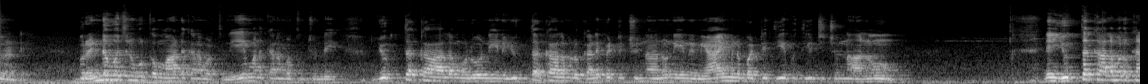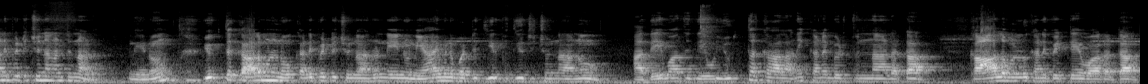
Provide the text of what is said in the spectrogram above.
చూడండి. రెండవ వచనం ఒక మాట కనబడుతుంది. ఏమని కనబడుతుంది చూడండి? యుక్త కాలములో నేను యుక్త కాలములో కనిపెట్టుచున్నాను నేను న్యాయమును బట్టి తీర్పు తీర్చుచున్నాను. నేను యుక్త కాలములో కనిపెట్టుచున్నాను అంటున్నాడు. నేను యుక్త కాలమును కనిపెట్టుచున్నాను నేను న్యాయమును బట్టి తీర్పు తీర్చుచున్నాను. ఆ దేవాతి దేవుడు యుక్త కాలాన్ని కనిపెడుతున్నాడట. కాలములను కనిపెట్టేవాడట.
